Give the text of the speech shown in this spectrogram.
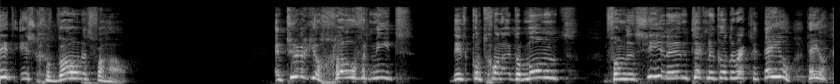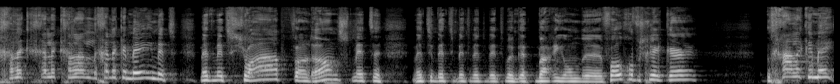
Dit is gewoon het verhaal. En tuurlijk, joh, geloof het niet. Dit komt gewoon uit de mond van de CNN Technical Director. Nee joh, nee joh ga, lekker, ga, lekker, ga, lekker mee met, met, met Schwab van Rans, met, eh, met, met, met, met, met, met Marion de Vogelverschrikker. Ga lekker mee.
